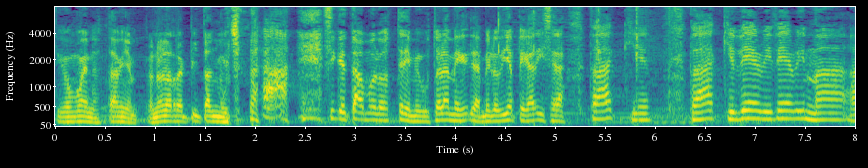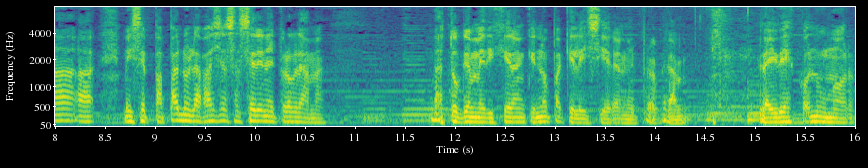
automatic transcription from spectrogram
Digo, bueno, está bien, pero no la repitan mucho. Así que estábamos los tres, me gustó la, melodía pegadiza, fuck you, fuck you very, very much. Me dice, papá, no la vayas a hacer en el programa. Bastó que me dijeran que no para que la hicieran el programa. La idea es con humor.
